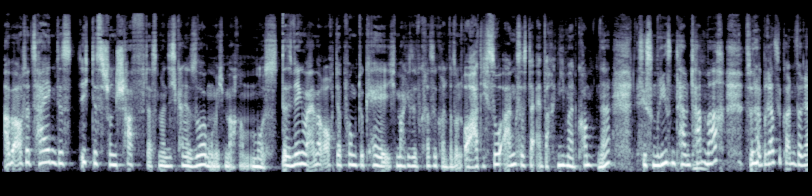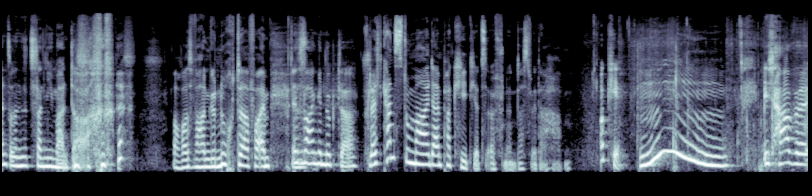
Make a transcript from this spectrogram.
Aber auch zu zeigen, dass ich das schon schaffe, dass man sich keine Sorgen um mich machen muss. Deswegen war einfach auch der Punkt, okay, ich mache diese Pressekonferenz und oh, hatte ich so Angst, dass da einfach niemand kommt, ne? Dass ich so einen riesen Tamtam mache zu einer Pressekonferenz und dann sitzt da niemand da. Aber es waren genug da, vor allem. Es waren genug da. Vielleicht kannst du mal dein Paket jetzt öffnen, das wir da haben. Okay. Mmh. Ich habe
